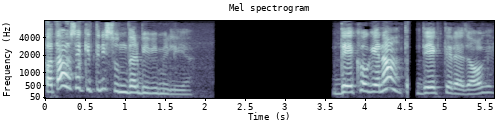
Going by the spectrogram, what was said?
पता उसे कितनी सुंदर बीवी मिली है? देखोगे ना तो देखते रह जाओगे।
